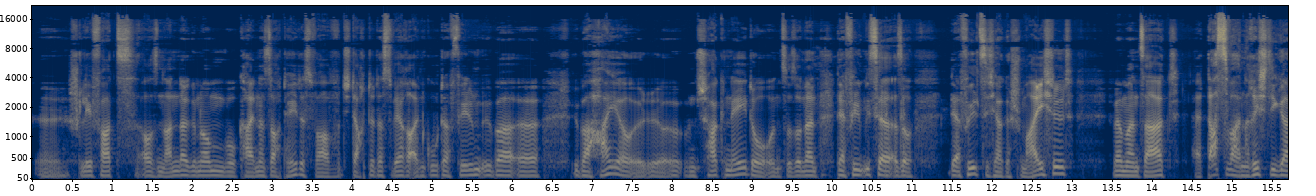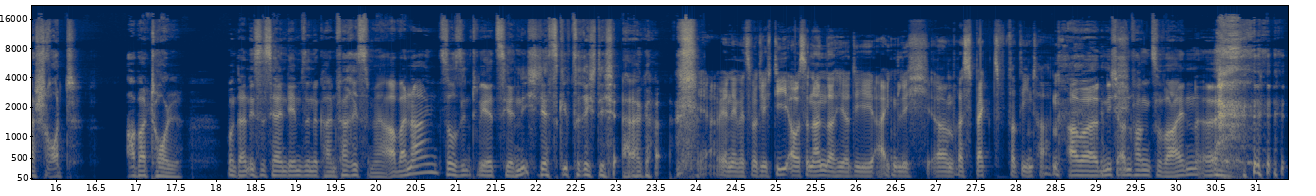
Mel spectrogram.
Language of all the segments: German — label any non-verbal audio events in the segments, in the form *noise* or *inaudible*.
äh, Schläferz auseinandergenommen, wo keiner sagt, hey, das war, ich dachte, das wäre ein guter Film über, äh, über Haie äh, und Sharknado und so, sondern der Film ist ja, also, *laughs* der fühlt sich ja geschmeichelt, wenn man sagt, ja, das war ein richtiger Schrott, aber toll. Und dann ist es ja in dem Sinne kein Verriss mehr. Aber nein, so sind wir jetzt hier nicht. Jetzt gibt es richtig Ärger. Ja, wir nehmen jetzt wirklich die auseinander hier, die eigentlich ähm, Respekt verdient haben. Aber *laughs* nicht anfangen zu weinen. Äh,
